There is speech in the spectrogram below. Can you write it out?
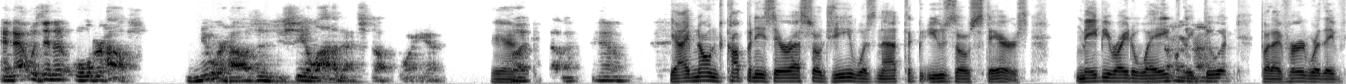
and that was in an older house. Newer houses, you see a lot of that stuff going in. Yeah. But uh, yeah, Yeah. I've known companies their SOG was not to use those stairs. Maybe right away Oh, they do it, but I've heard where they've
